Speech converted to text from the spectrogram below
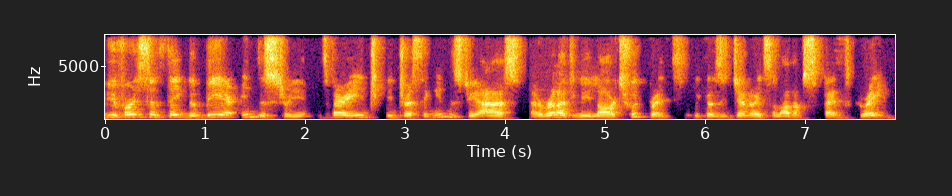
If you, for instance, take the beer industry, it's a very in- interesting industry. It has a relatively large footprint because it generates a lot of spent grain.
